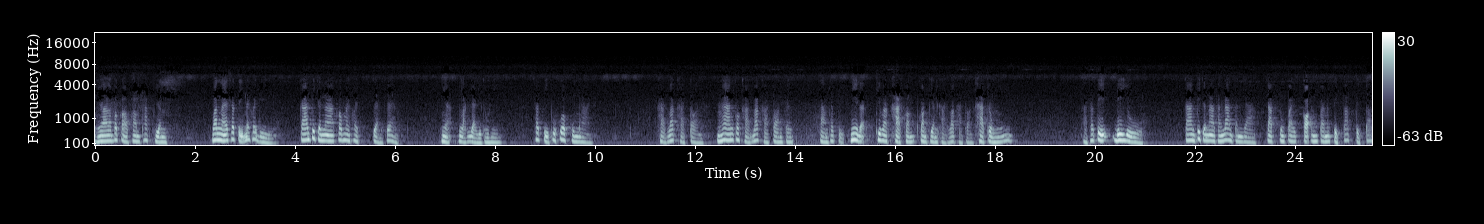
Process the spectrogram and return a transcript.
เวลาเราประกอบความภาคเพียรวันไหนสติไม่ค่อยดี การพิจารณาก็ไม่ค่อยแจ่มแจ้ง เนี่ย หลักใหญ่อยู่ตรงนี้ สติผู้ควบคุมงาน ขาดว่าขาดตอน งานก็ขาดว่าขาดตอนไป ตามสติ นี่แหละ ที่ว่าขาดความความเพียรขาดว่าขาดตอนขาดตรงนี้ถ้าสติดีอยู่ การพิจารณาทางด้านปัญญา จับลงไปเกาะลงไปมันติดปั๊บติดปั๊บ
